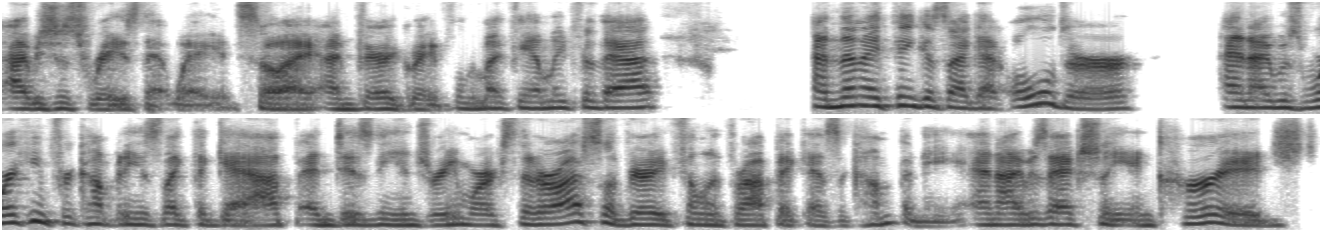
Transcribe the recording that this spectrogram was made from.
I was just raised that way. And so I, I'm very grateful to my family for that. And then I think as I got older, and I was working for companies like The Gap and Disney and DreamWorks that are also very philanthropic as a company. And I was actually encouraged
